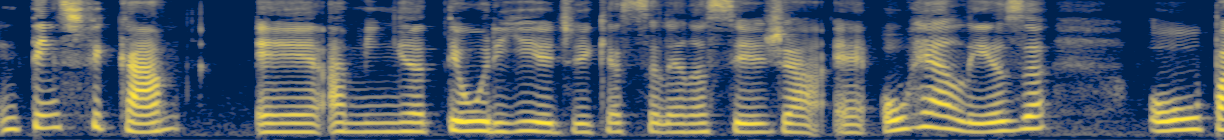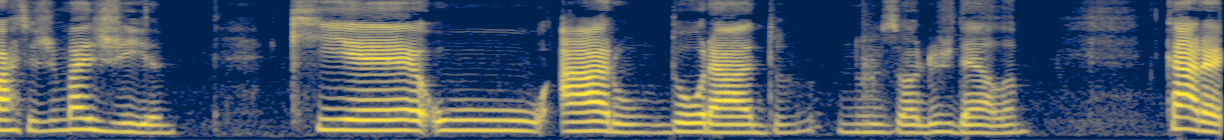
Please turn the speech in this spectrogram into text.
intensificar é, a minha teoria de que a Selena seja é, ou realeza ou parte de magia, que é o aro dourado nos olhos dela. Cara,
